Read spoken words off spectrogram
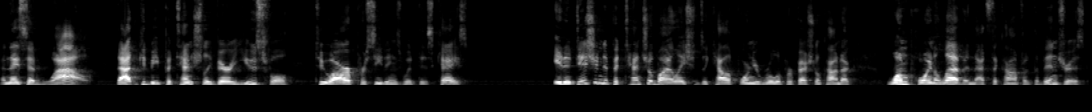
and they said, wow, that could be potentially very useful to our proceedings with this case. In addition to potential violations of California Rule of Professional Conduct 1.11, that's the conflict of interest,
